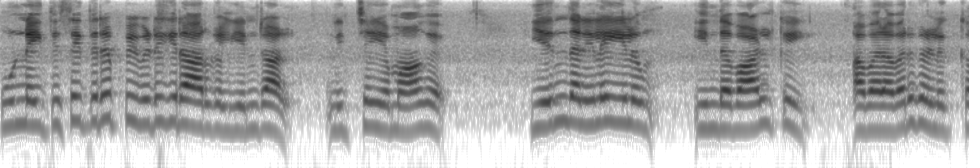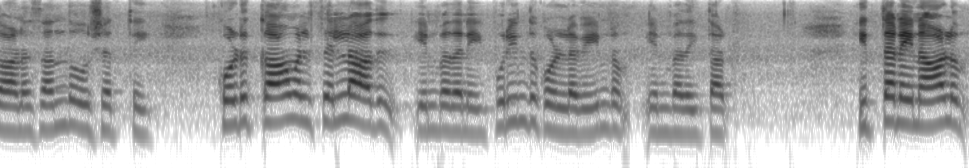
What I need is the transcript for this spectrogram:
உன்னை திசை திருப்பி விடுகிறார்கள் என்றால் நிச்சயமாக எந்த நிலையிலும் இந்த வாழ்க்கை அவரவர்களுக்கான சந்தோஷத்தை கொடுக்காமல் செல்லாது என்பதனை புரிந்து கொள்ள வேண்டும் என்பதைத்தான். இத்தனை நாளும்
